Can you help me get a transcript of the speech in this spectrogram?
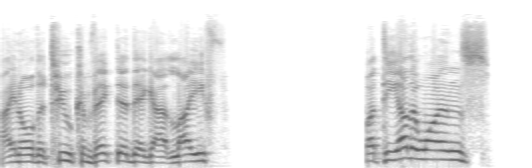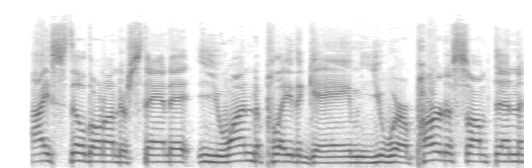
I know the two convicted, they got life. But the other ones, I still don't understand it. You wanted to play the game, you were a part of something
